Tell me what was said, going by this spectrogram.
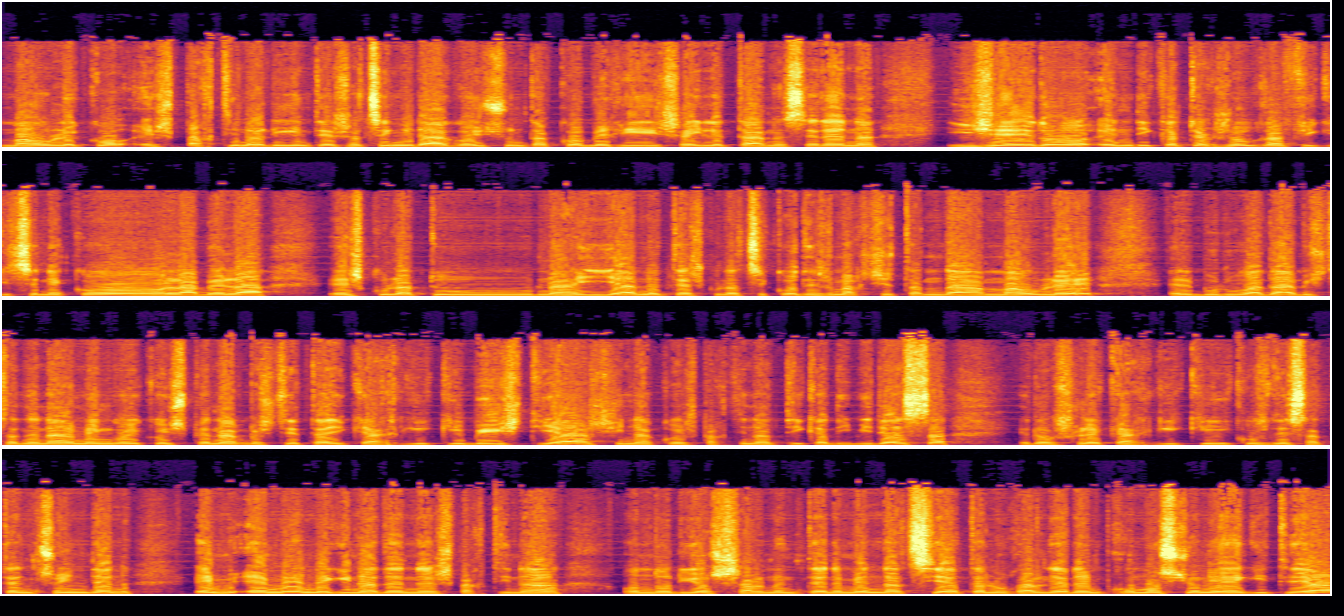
mauleko espartinari interesatzen gira goizuntako berri sailetan, zeren IGE edo indikator geografik izeneko labela eskulatu nahian eta eskulatzeko desmartxetan da maule, helburua da biztan dena, emengo ekoizpenak bestetaik argiki behiztia, sinako espartinatik adibidez, edo slek argiki ikus dezaten zoin den hemen egina den espartina, ondorioz salmenten emendatzea eta lurraldearen promozionea egitea,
